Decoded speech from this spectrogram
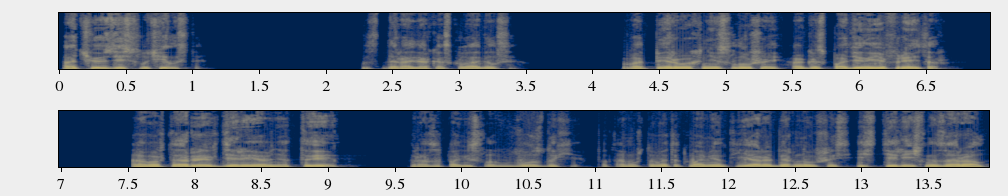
а что здесь случилось-то?» Здоровяк осклабился. Во-первых, не слушай, а господин Ефрейтор. А во-вторых, деревня, ты...» Фраза повисла в воздухе, потому что в этот момент Яр, обернувшись, истерично заорал.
